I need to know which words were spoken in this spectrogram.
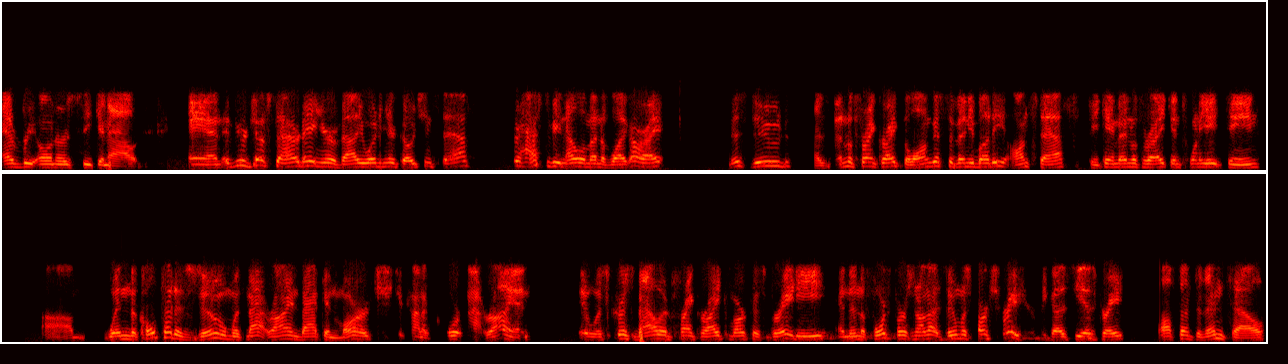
every owner is seeking out. And if you're Jeff Saturday and you're evaluating your coaching staff, there has to be an element of like, all right, this dude has been with Frank Reich the longest of anybody on staff. He came in with Reich in 2018. Um, when the Colts had a Zoom with Matt Ryan back in March to kind of court Matt Ryan, it was Chris Ballard, Frank Reich, Marcus Brady, and then the fourth person on that Zoom was Parks Frazier because he has great offensive intel.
